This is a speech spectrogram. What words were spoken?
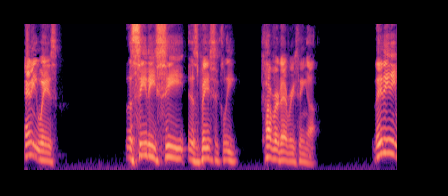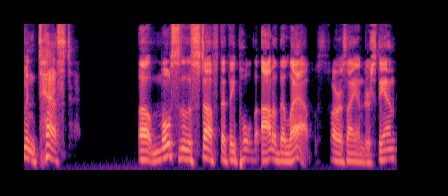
Anyways the CDC is basically covered everything up. They didn't even test uh, most of the stuff that they pulled out of the lab, as far as I understand,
